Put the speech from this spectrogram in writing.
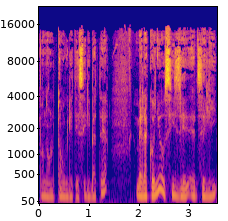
pendant le temps où il était célibataire, mais elle a connu aussi Zélie.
